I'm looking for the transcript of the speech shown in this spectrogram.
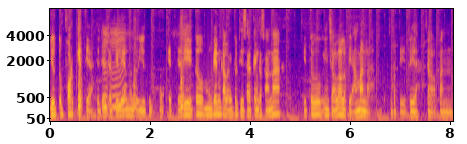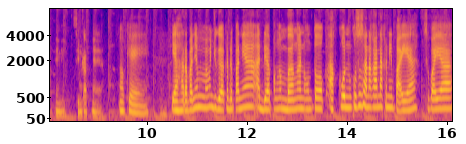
YouTube for Kids ya, jadi mm -hmm. ada pilihan untuk YouTube for Kids. Jadi itu mungkin kalau itu disetting ke sana itu insya Allah lebih aman lah seperti itu ya jawaban ini singkatnya ya. Oke. Okay. Ya harapannya memang juga ke depannya ada pengembangan untuk akun khusus anak-anak nih Pak ya, supaya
